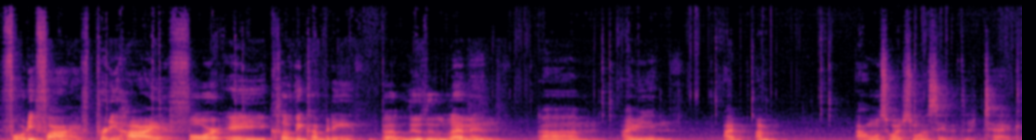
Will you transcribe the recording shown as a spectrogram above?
45, pretty high for a clothing company, but Lululemon, um, I mean, I, I'm, I almost just want to say that they're tech.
